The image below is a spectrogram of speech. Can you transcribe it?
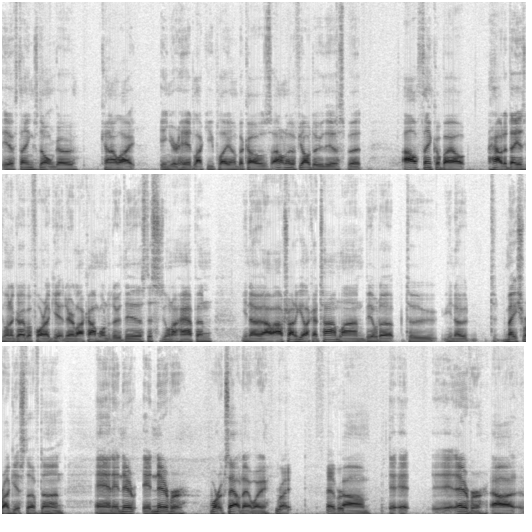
if things don't go kind of like in your head like you play them because I don't know if y'all do this, but I'll think about how the day is going to go before I get there. Like I'm going to do this, this is going to happen. You know, I'll, I'll try to get like a timeline build up to you know to make sure I get stuff done, and it never it never works out that way Right. Ever. um, it, it, it ever. Uh,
